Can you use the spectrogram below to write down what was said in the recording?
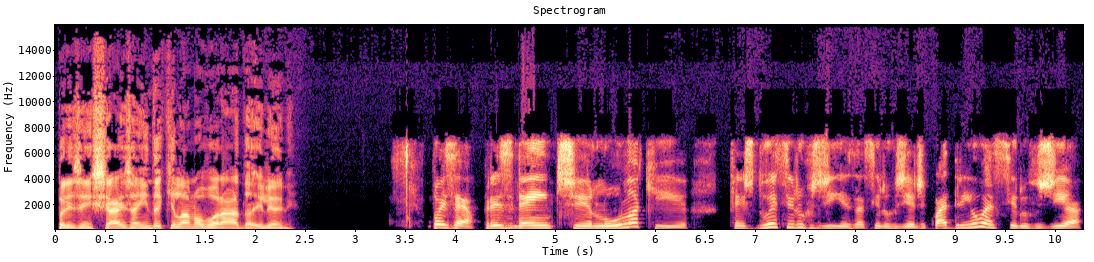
presenciais, ainda que lá no Alvorada, Eliane. Pois é, presidente Lula, que fez duas cirurgias, a cirurgia de quadril, a cirurgia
